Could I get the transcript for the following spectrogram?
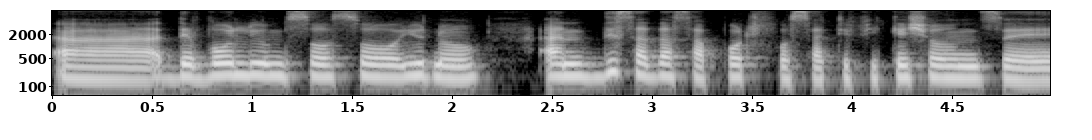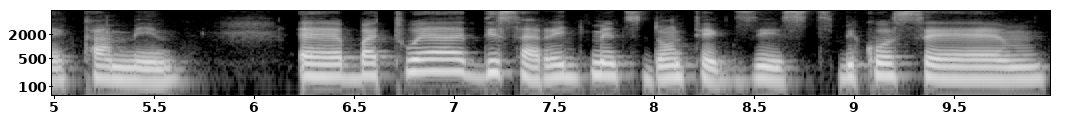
uh, the volumes also, you know, and this other support for certifications uh, come in. Uh, but where these arrangements don't exist, because um,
